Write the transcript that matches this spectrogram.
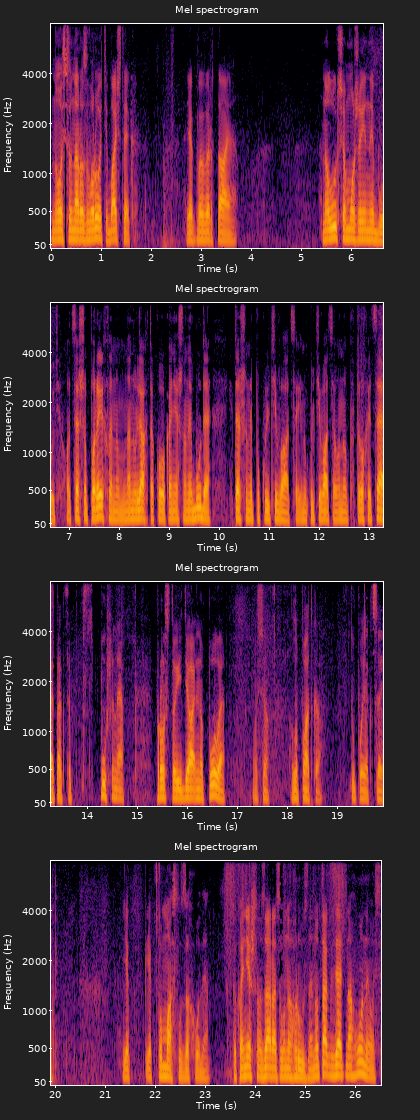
ну ось на розвороті, бачите, як, як вивертає. Ну лучше може і не бути. Оце, що по рихленому, на нулях такого, звісно, не буде. І те, що не по культивації. Ну, культивація, воно трохи це, так це спушене, просто ідеально поле. Ось лопатка, тупо як цей, як, як по маслу заходить. То, звісно, зараз воно грузне. Ну так взяти нагони, ось,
